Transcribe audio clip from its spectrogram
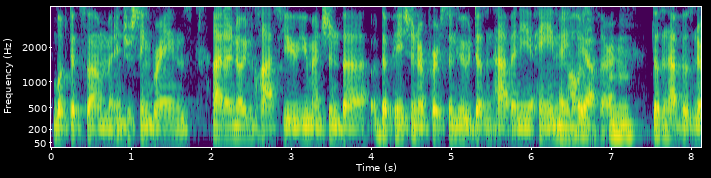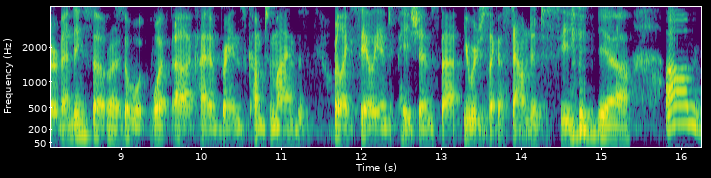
looked at some interesting brains, and I know in class you you mentioned the the patient or person who doesn't have any pain, Pain, tolerance yeah, mm-hmm. doesn't have those nerve endings. So Right. so what, what uh, kind of brains come to mind, or like salient patients that you were just like astounded to see? Yeah. Um,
